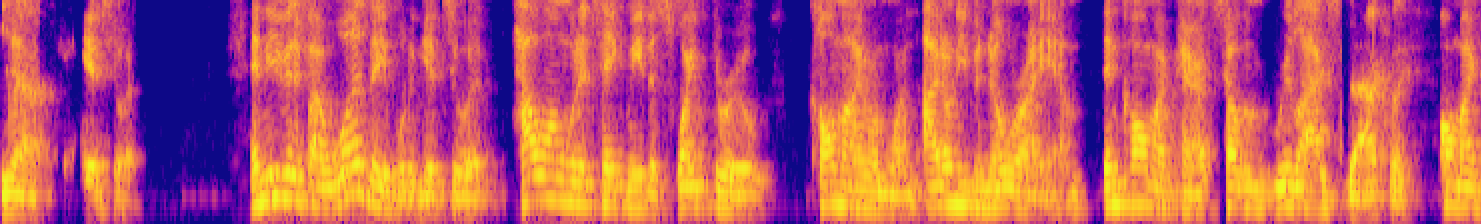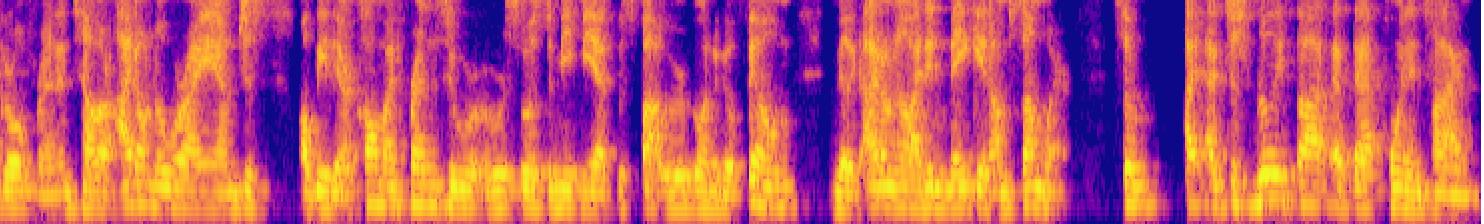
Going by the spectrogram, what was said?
Yeah. Get to it. And even if I was able to get to it, how long would it take me to swipe through, call 911? I don't even know where I am. Then call my parents, tell them, relax. Exactly. Call my girlfriend and tell her, I don't know where I am. Just, I'll be there. Call my friends who were, who were supposed to meet me at the spot we were going to go film and be like, I don't know. I didn't make it. I'm somewhere. So I, I just really thought at that point in time,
